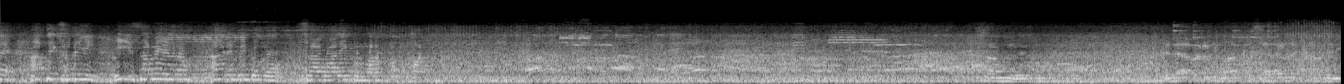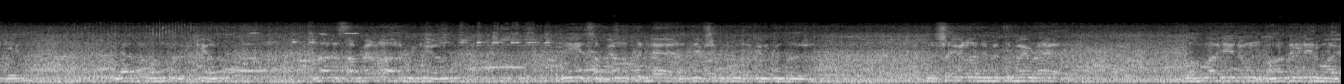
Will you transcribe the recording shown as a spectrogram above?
ഹസ്രത്ത് അധ്യക്ഷതയിൽ ഈ സമ്മേളനം ആരംഭിക്കുന്നു. അസ്സാം വലൈക്കും എല്ലാവരും ഈ ആദരണീയനുമായ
